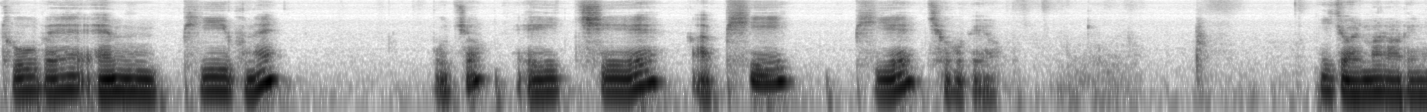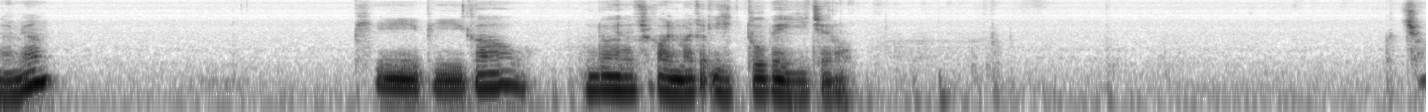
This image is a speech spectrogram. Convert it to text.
2배의 MB분의 뭐죠? H의 아 P B의 제곱이에요. 이게 얼마나 그랬냐면 PB가 운동 에너지가 얼마죠? 이 2배 2제로. 그쵸?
